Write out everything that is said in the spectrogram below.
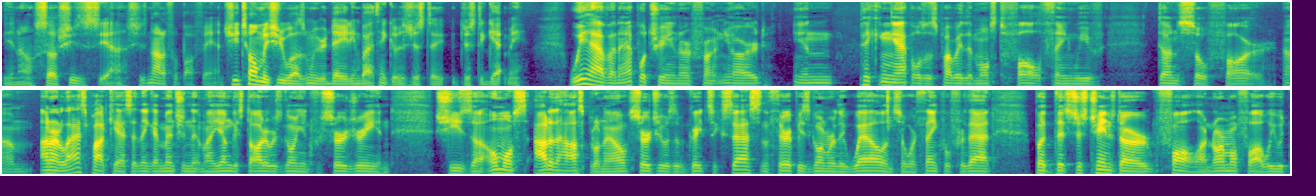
You know, so she's yeah, she's not a football fan. She told me she was when we were dating, but I think it was just to just to get me. We have an apple tree in our front yard, and picking apples is probably the most fall thing we've done so far. Um, on our last podcast, I think I mentioned that my youngest daughter was going in for surgery, and she's uh, almost out of the hospital now. Surgery was a great success, and the therapy is going really well, and so we're thankful for that. But that's just changed our fall, our normal fall. We would,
